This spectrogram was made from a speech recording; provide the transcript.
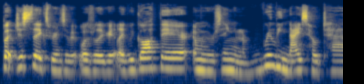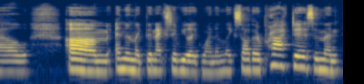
but just the experience of it was really great. Like we got there and we were staying in a really nice hotel. Um, and then like the next day we like went and like saw their practice. And then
